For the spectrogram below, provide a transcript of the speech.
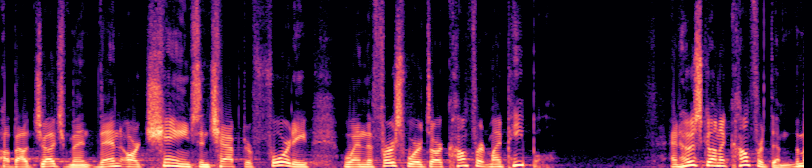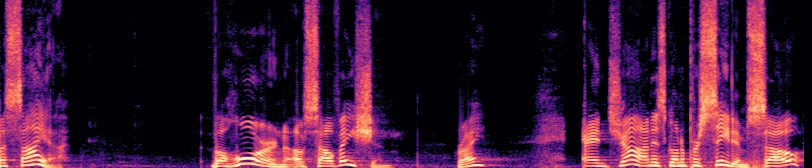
about judgment then are changed in chapter 40 when the first words are, Comfort my people. And who's going to comfort them? The Messiah, the horn of salvation, right? And John is going to precede him. So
